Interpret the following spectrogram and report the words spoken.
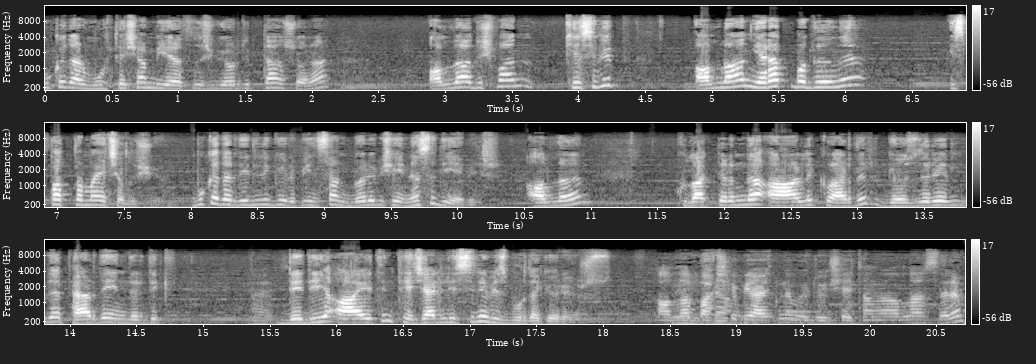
Bu kadar muhteşem bir yaratılışı gördükten sonra Allah'a düşman kesilip Allah'ın yaratmadığını ispatlamaya çalışıyor. Bu kadar delili görüp insan böyle bir şey nasıl diyebilir? Allah'ın kulaklarında ağırlık vardır, gözlerinde perde indirdik dediği ayetin tecellisini biz burada görüyoruz. Allah başka bir ayetinde buyuruyor şeytandan Allah'a sığınırım.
